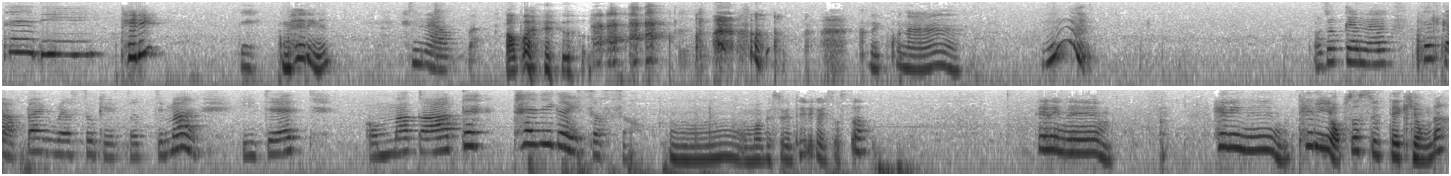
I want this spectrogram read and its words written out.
테디. 테리? 네. 그럼 혜리는? 신나 아빠. 아빠에서. 그랬구나. 음. 어저께는 테디가 아빠 뱃속에 있었지만 이제 엄마가 테, 테디가 있었어. 음, 엄마 뱃속엔 테리가 있었어? 혜리는, 혜리는 테리 없었을 때 기억나?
